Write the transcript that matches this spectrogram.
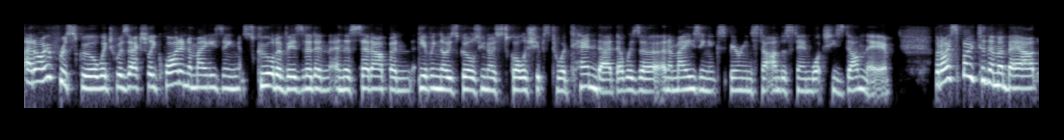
At Oprah School, which was actually quite an amazing school to visit and, and the setup and giving those girls, you know, scholarships to attend that, that was a, an amazing experience to understand what she's done there. But I spoke to them about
